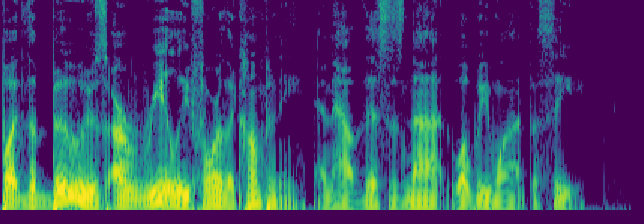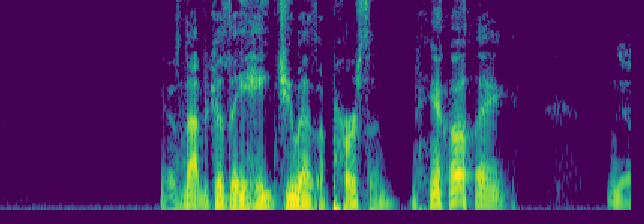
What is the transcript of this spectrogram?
But the boos are really for the company and how this is not what we want to see. And it's not because they hate you as a person. You know, like Yeah.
